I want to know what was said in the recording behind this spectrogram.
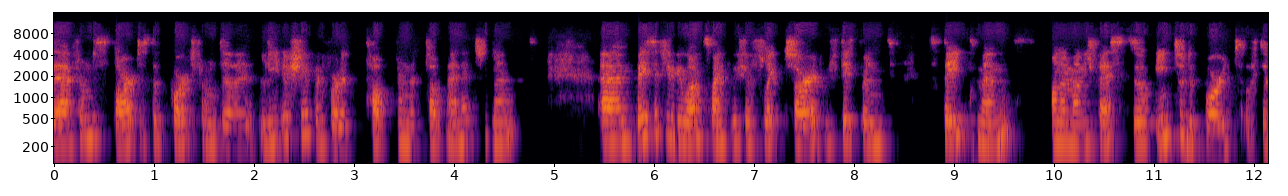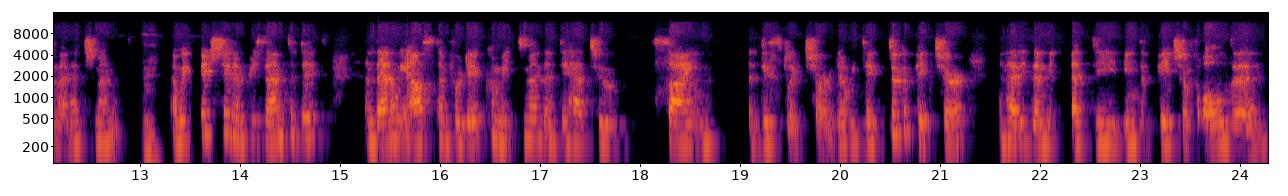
uh, from the start the support from the leadership and for the top from the top management. Um, basically we once went with a flip chart with different statements on a manifesto into the board of the management. Mm. And we pitched it and presented it. And then we asked them for their commitment and they had to sign a display chart. And we take, took a picture and had it then at the in the pitch of all the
